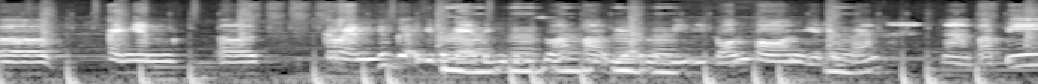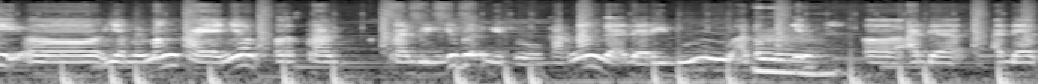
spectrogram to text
uh, pengen uh, keren juga gitu kayak mm, TV swasta mm, biar mm, lebih ditonton gitu kan Nah, tapi uh, ya memang kayaknya uh, struggling juga gitu karena nggak dari dulu atau hmm. mungkin uh, ada ada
